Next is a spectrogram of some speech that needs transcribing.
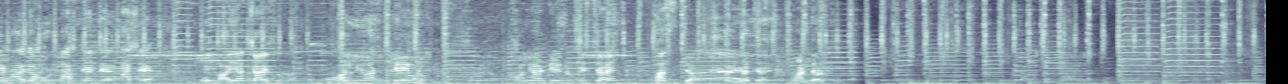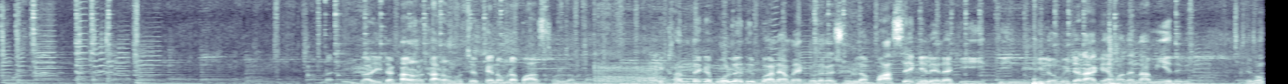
এই মার্কাপুর বাস স্ট্যান্ডের পাশে এই ভাইয়ার চায়ের দোকান। Only on ten rupees only on ten rupees chai must chai, badhiya chai ওয়ান্ডারফুল এই গাড়িটা কারণ কারণ হচ্ছে কেন আমরা বাস ধরলাম না? এখান থেকে বলে দি মানে আমি একজনের কাছে শুনলাম, বাসে গেলে নাকি তিন কিলোমিটার আগে আমাদের নামিয়ে দেবে। এবং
